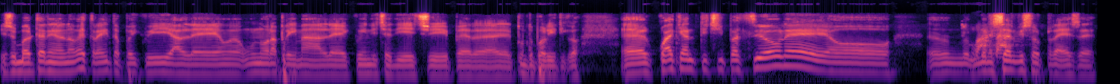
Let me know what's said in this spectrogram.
i subalterni alle 9.30, poi qui alle, un'ora prima alle 15.10 per eh, il punto politico. Eh, qualche anticipazione o eh, riservi sorprese?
